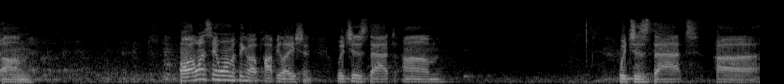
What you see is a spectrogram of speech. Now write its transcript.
Um, oh, I want to say one more thing about population, which is that, um, which is that, uh,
